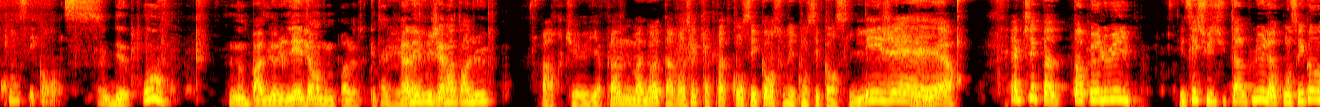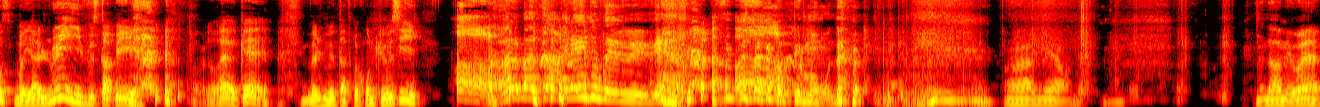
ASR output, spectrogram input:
conséquences. De ouf! Donc, on parle de légende, on parle de trucs que t'as jamais vu, jamais entendu. Alors qu'il y a plein de manois, t'as l'impression qu'il n'y a pas de conséquences ou des conséquences légères. Et tu sais que t'as tapé lui. Et tu sais que si tu tapes lui, la conséquence, bah il y a lui, il veut se taper. ouais, ok. Bah je me taperai contre lui aussi. Oh Ah, le bâtard, il avait tout prévu! Il peut se taper contre tout le monde! ah, merde. Non, mais ouais.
